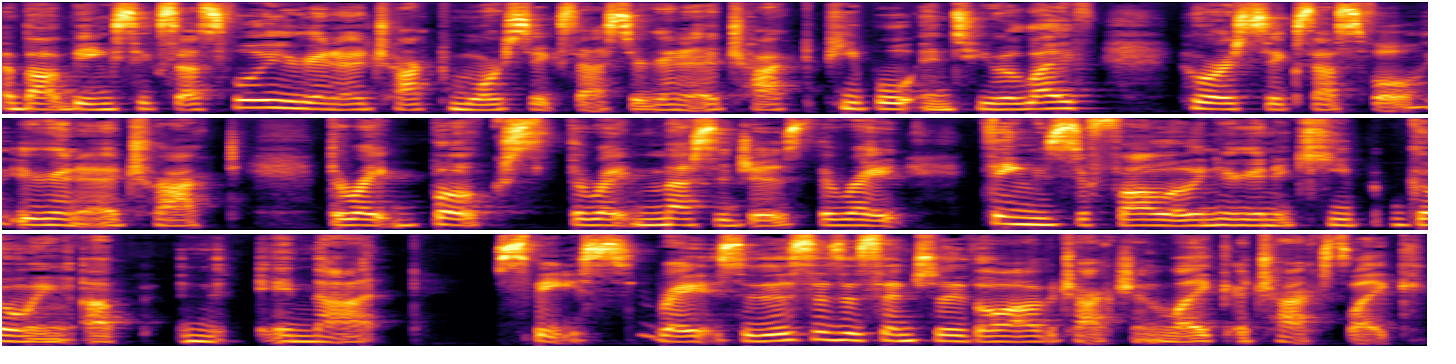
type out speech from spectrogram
about being successful, you're going to attract more success. You're going to attract people into your life who are successful. You're going to attract the right books, the right messages, the right things to follow, and you're going to keep going up in, in that space, right? So this is essentially the law of attraction, like attracts like.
